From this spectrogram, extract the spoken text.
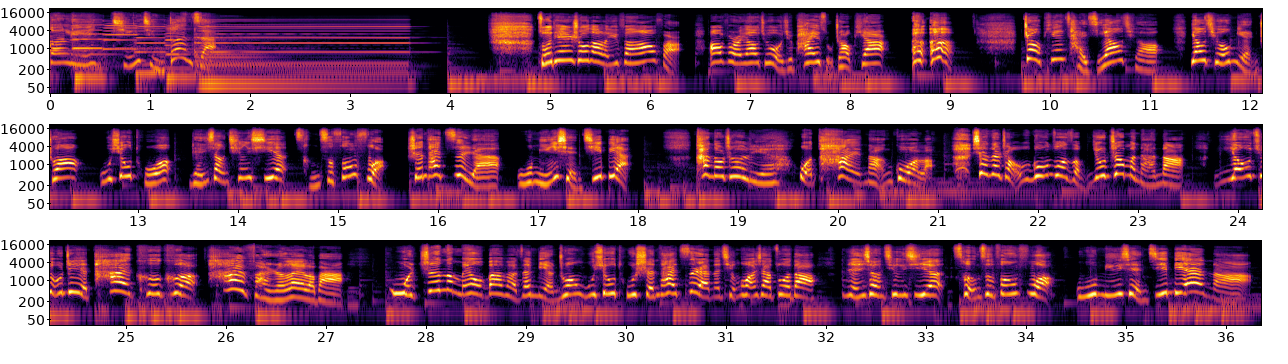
光临情景段子。昨天收到了一份 offer，offer 要求我去拍一组照片儿。照片采集要求：要求免妆、无修图、人像清晰、层次丰富、神态自然、无明显畸变。看到这里，我太难过了。现在找个工作怎么就这么难呢？要求这也太苛刻、太反人类了吧！我真的没有办法在免妆、无修图、神态自然的情况下做到人像清晰、层次丰富、无明显畸变呢。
